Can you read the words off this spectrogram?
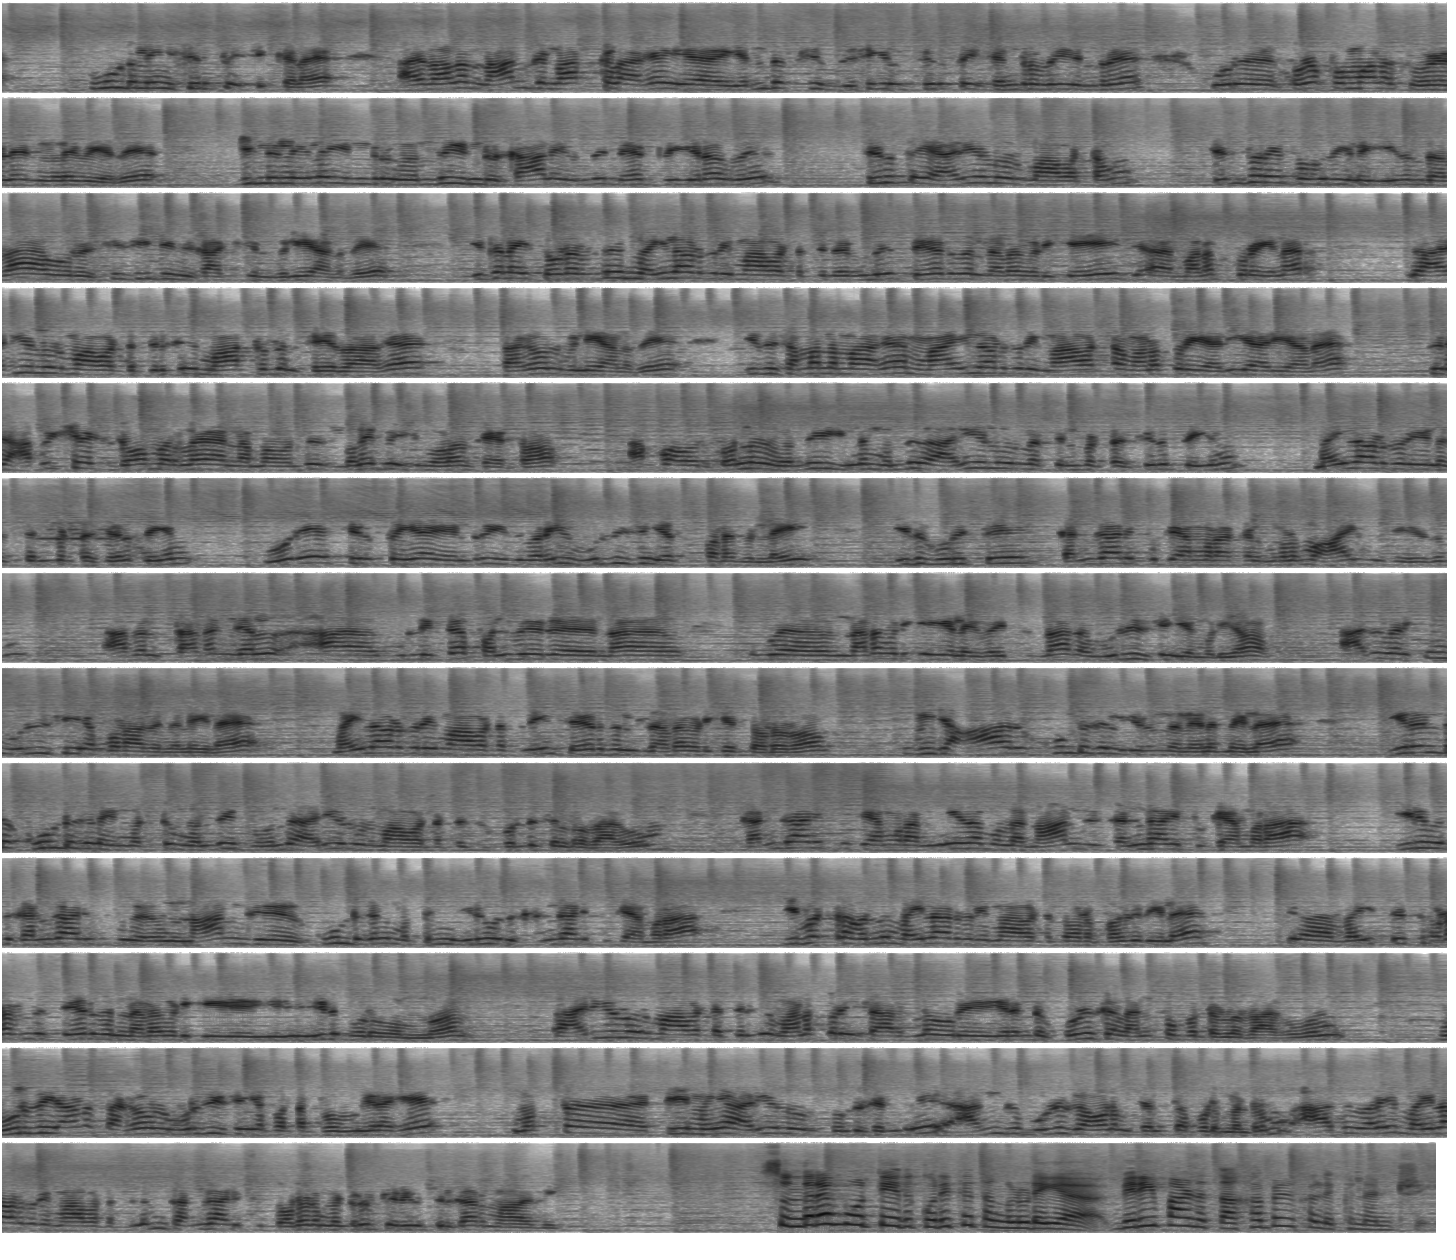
கூண்டுலையும் சிறுத்தை சிக்கல. அதனால நான்கு நாட்களாக எ- எந்த திசையில் சிறுத்தை சென்றது என்ற ஒரு குழப்பமான சூழலே நிலவியது. இந்நிலையில இன்று வந்து இன்று காலை வந்து நேற்று இரவு சிறுத்தை அரியலூர் மாவட்டம் செந்துறை பகுதியில் இருந்ததா ஒரு சிசிடிவி காட்சிகள் வெளியானது. இதனைத் தொடர்ந்து மயிலாடுதுறை மாவட்டத்திலிருந்து தேடுதல் நடவடிக்கையை வனத்துறையினர் அரியலூர் மாவட்டத்திற்கு மாற்றுதல் செய்ததாக தகவல் வெளியானது. இது சம்பந்தமாக மயிலாடுதுறை மாவட்ட வனத்துறை அதிகாரியான திரு அபிஷேக் டோமர்ல நம்ம வந்து தொலைபேசி மூலம் கேட்டோம். அப்ப அவர் சொன்னது வந்து இன்னும் வந்து அரியலூர்ல தென்பட்ட சிறுத்தையும் மயிலாடுதுறையில தென்பட்ட சிறுத்தையும் ஒரே சிறுத்தையா என்று இதுவரை உறுதி செய்யப்படவில்லை. இது குறித்து கண்காணிப்பு கேமராக்கள் மூலம் ஆய்வு செய்தும் அதன் தடங்கள் உள்ளிட்ட பல்வேறு நடவடிக்கைகளை வைத்து தான் அதை உறுதி செய்ய முடியும். அது வரைக்கும் உறுதி செய்யப்படாத நிலையில மயிலாடுதுறை மாவட்டத்திலையும் தேர்தல் நடவடிக்கை தொடரும். இங்க ஆறு கூண்டுகள் இருந்த நிலைமையில இரண்டு கூண்டுகளை மட்டும் வந்து இப்போ வந்து அரியலூர் மாவட்டத்துக்கு கொண்டு செல்றதாகவும் கண்காணிப்பு கேமரா மீதமுள்ள நான்கு கண்காணிப்பு கேமரா இருபது கண்காணிப்பு நான்கு கூண்டுகள் மற்றும் இருபது கண்காணிப்பு கேமரா இவற்றை வந்து மயிலாடுதுறை மாவட்டத்தோட பகுதியில வைத்து தொடர்ந்து தேர்தல் நடவடிக்கை ஈடுபடுவோம்னும் அரியலூர் மாவட்டத்திற்கு வனத்துறை சார்பில் ஒரு இரண்டு குழுக்கள் அனுப்பப்பட்டுள்ளதாகவும் உறுதியான தகவல் உறுதி செய்யப்பட்ட பிறகு மொத்த டீமையும் அரியலூர் கொண்டு சென்று அங்கு முழு கவனம் செலுத்தப்படும் என்றும் அதுவரை மயிலாடுதுறை மாவட்டத்திலும் கண்காணிப்பு தொடரும் என்றும் தெரிவித்திருக்கார் மாதவி. சுந்தரமூர்த்தி இது குறித்து தங்களுடைய விரிவான தகவல்களுக்கு நன்றி.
